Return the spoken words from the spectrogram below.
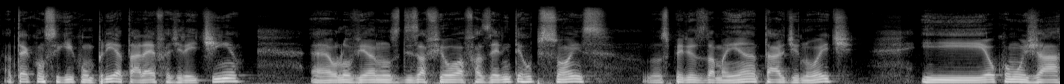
até conseguir cumprir a tarefa direitinho, é, o Loviano nos desafiou a fazer interrupções nos períodos da manhã, tarde e noite. E eu, como já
